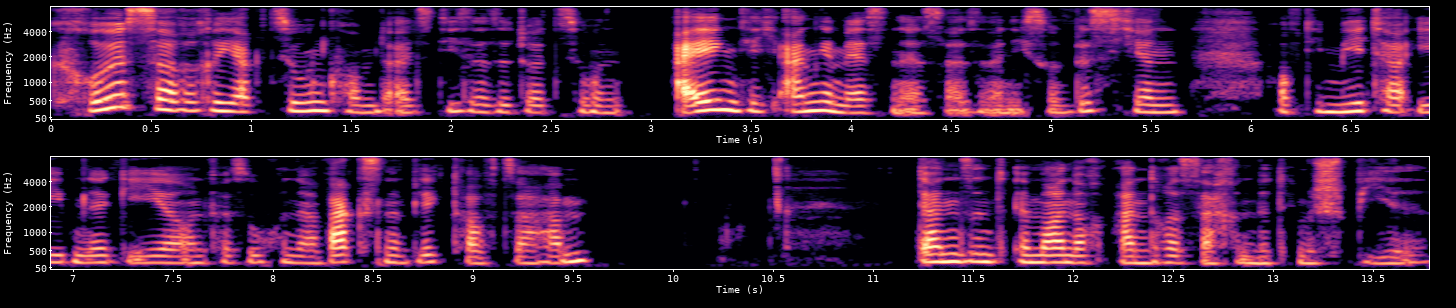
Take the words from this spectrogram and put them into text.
größere Reaktion kommt, als dieser Situation eigentlich angemessen ist, also wenn ich so ein bisschen auf die Metaebene gehe und versuche, einen erwachsenen Blick drauf zu haben, dann sind immer noch andere Sachen mit im Spiel.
